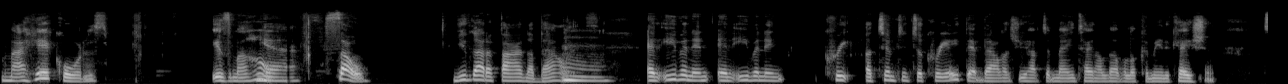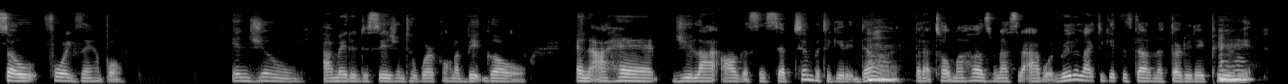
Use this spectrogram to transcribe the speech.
my headquarters is my home. Yes. So you got to find a balance. Mm. And even in and even in cre- attempting to create that balance, you have to maintain a level of communication. So, for example, in June, I made a decision to work on a big goal. And I had July, August, and September to get it done. Mm-hmm. But I told my husband, I said, I would really like to get this done in a 30 day period, mm-hmm.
